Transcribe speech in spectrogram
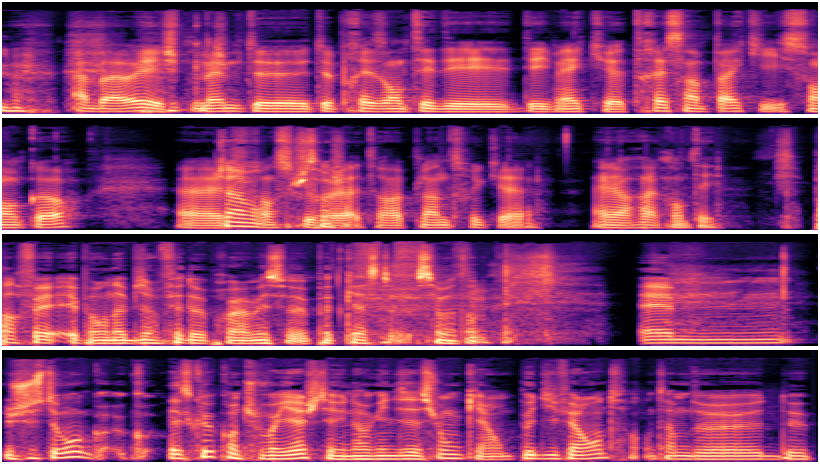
ah bah oui, je peux même te, te présenter des, des mecs très sympas qui y sont encore. Euh, je pense que voilà, tu auras plein de trucs à, leur raconter. Parfait. Et eh ben on a bien fait de programmer ce podcast euh, ce matin. euh, justement, est-ce que quand tu voyages, tu as une organisation qui est un peu différente en termes de, de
